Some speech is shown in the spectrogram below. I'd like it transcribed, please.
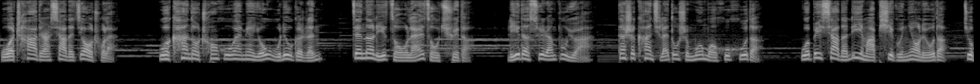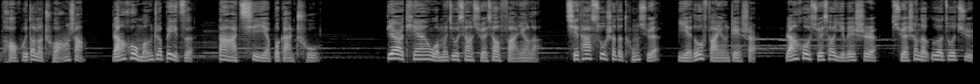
我差点吓得叫出来。我看到窗户外面有五六个人在那里走来走去的，离得虽然不远，但是看起来都是模模糊糊的。我被吓得立马屁滚尿流的就跑回到了床上，然后蒙着被子，大气也不敢出。第二天我们就向学校反映了，其他宿舍的同学也都反映这事儿。然后学校以为是学生的恶作剧，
